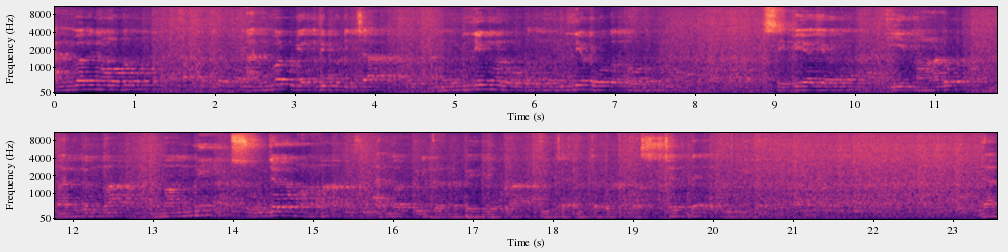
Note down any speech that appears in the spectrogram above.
അൻവറിനോടും അൻവർ ഉയർത്തിപ്പിടിച്ച മൂല്യങ്ങളോടും മൂല്യബോധത്തോടും സി ഈ നാടും നൽകുന്ന നന്ദി സൂചകമാണ് അൻവർ രൂപീകരണം ഞാൻ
